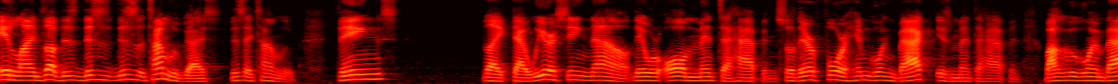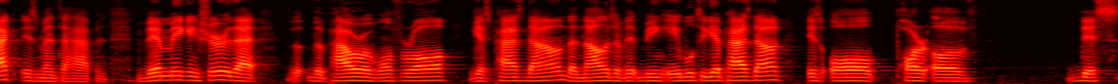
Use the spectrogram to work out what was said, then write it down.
It lines up. This this is this is a time loop, guys. This is a time loop. Things like that we are seeing now, they were all meant to happen. So therefore, him going back is meant to happen. Bakugo going back is meant to happen. Them making sure that the, the power of one for all gets passed down, the knowledge of it being able to get passed down is all part of this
